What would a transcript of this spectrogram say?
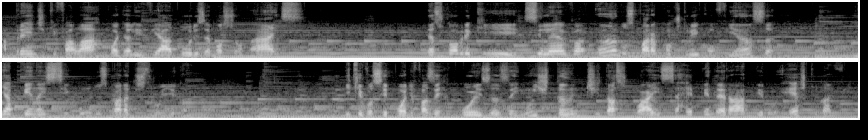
Aprende que falar pode aliviar dores emocionais. Descobre que se leva anos para construir confiança e apenas segundos para destruí-la. E que você pode fazer coisas em um instante das quais se arrependerá pelo resto da vida.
